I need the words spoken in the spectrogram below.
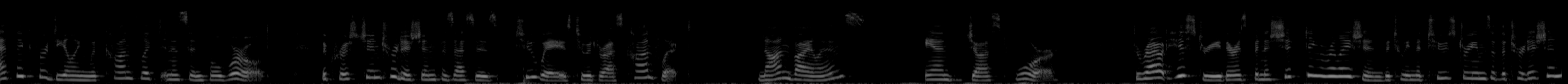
ethic for dealing with conflict in a sinful world. The Christian tradition possesses two ways to address conflict nonviolence and just war. Throughout history, there has been a shifting relation between the two streams of the tradition,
